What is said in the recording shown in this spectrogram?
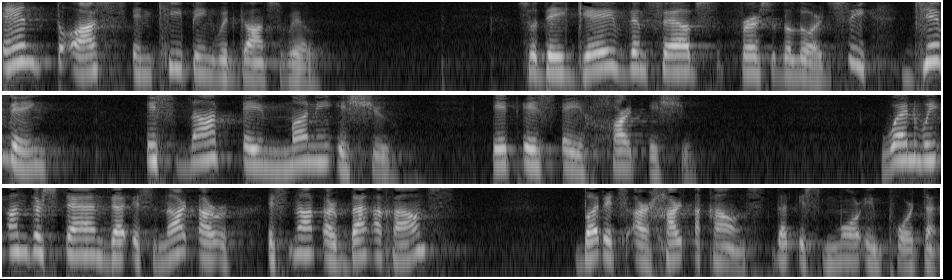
and to us in keeping with God's will. So they gave themselves first to the Lord. See, giving is not a money issue, it is a heart issue. When we understand that it's not our, it's not our bank accounts, but it's our heart accounts that is more important.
